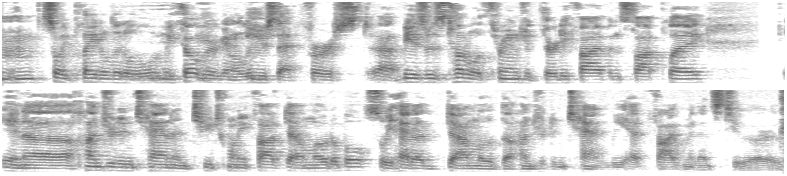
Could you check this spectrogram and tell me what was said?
Mhm. So we played a little, and we thought we were going to lose that first uh, because it was a total of 335 in slot play. In a 110 and 225 downloadable, so we had to download the 110. We had five minutes too early,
